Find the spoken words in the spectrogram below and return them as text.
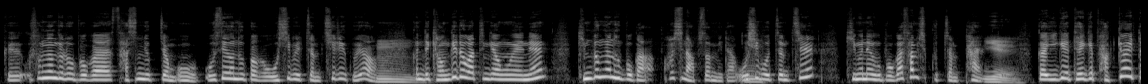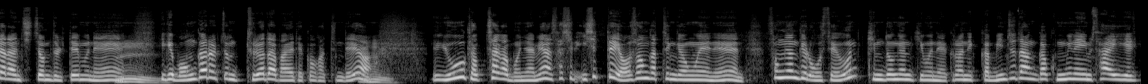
그 송영길 후보가 46.5, 오세훈 후보가 51.7이고요. 음. 근데 경기도 같은 경우에는 김동연 후보가 훨씬 앞섭니다. 55.7, 김은혜 후보가 39.8. 예. 그러니까 이게 되게 바뀌어 있다라는 지점들 때문에 음. 이게 뭔가를 좀 들여다봐야 될 것 같은데요. 음. 요 격차가 뭐냐면 사실 20대 여성 같은 경우에는 송영길, 오세훈, 김동연, 김은혜 그러니까 민주당과 국민의힘 사이에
